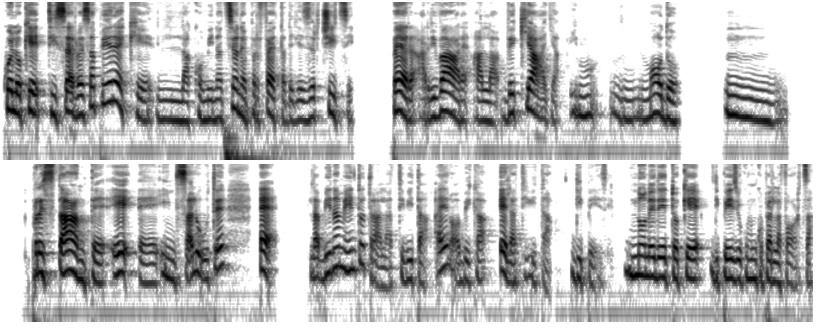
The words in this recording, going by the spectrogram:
Quello che ti serve sapere è che la combinazione perfetta degli esercizi per arrivare alla vecchiaia in, modo mm, prestante e eh, in salute è l'abbinamento tra l'attività aerobica e l'attività di pesi. Non è detto che di pesi o comunque per la forza.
